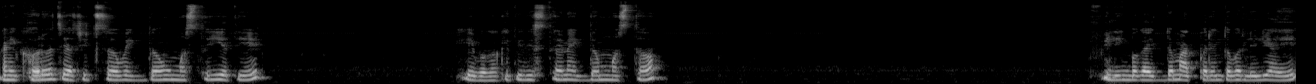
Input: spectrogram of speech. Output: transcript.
आणि खरंच याची चव एकदम मस्त येते. हे बघा किती दिसतंय ना एकदम मस्त. फिलिंग बघा एकदम आतपर्यंत भरलेली आहे.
